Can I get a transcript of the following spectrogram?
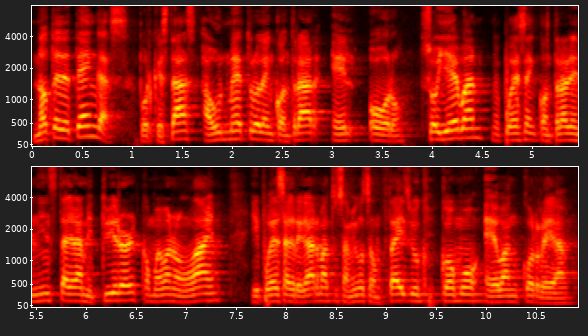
no te detengas porque estás a un metro de encontrar el oro. Soy Evan, me puedes encontrar en Instagram y Twitter como Evan Online y puedes agregarme a tus amigos en Facebook como Evan Correa.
